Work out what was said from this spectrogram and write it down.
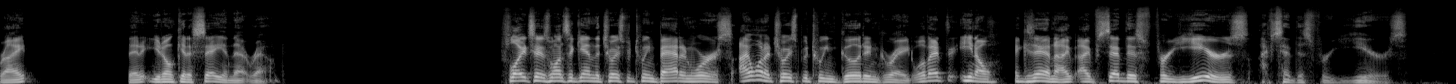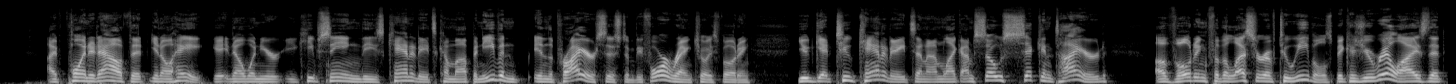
Right? Then you don't get a say in that round. Floyd says once again the choice between bad and worse. I want a choice between good and great. Well, that you know, again, I, I've said this for years. I've said this for years. I've pointed out that you know, hey, you know, when you're you keep seeing these candidates come up, and even in the prior system before ranked choice voting, you'd get two candidates, and I'm like, I'm so sick and tired of voting for the lesser of two evils because you realize that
